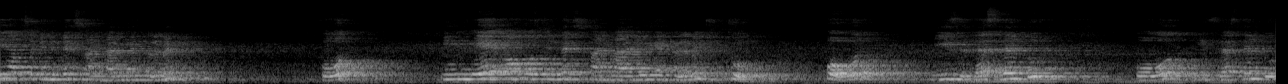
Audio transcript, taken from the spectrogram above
a of second index I am having an element 4 in a of first index I am having an element 2 4 is less than 2 4 is less than 2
